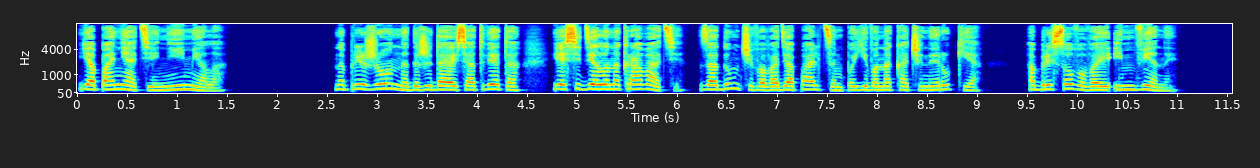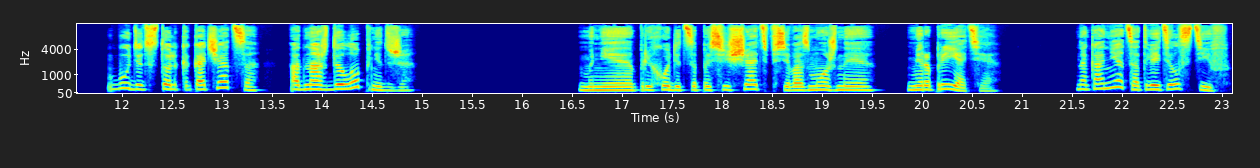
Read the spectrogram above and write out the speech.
я понятия не имела. Напряженно дожидаясь ответа, я сидела на кровати, задумчиво водя пальцем по его накачанной руке, обрисовывая им вены. Будет столько качаться, однажды лопнет же. Мне приходится посещать всевозможные мероприятия. Наконец ответил Стив,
